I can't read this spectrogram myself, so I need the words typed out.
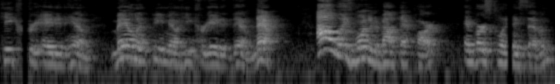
he created him. Male and female, he created them. Now, I always wondered about that part in verse 27.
